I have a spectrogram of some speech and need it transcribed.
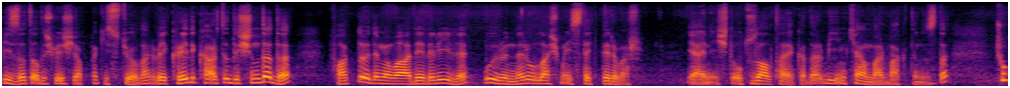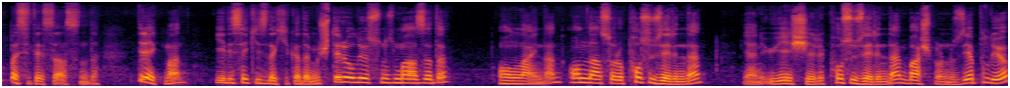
bizzat alışveriş yapmak istiyorlar. Ve kredi kartı dışında da farklı ödeme vadeleriyle bu ürünlere ulaşma istekleri var. Yani işte 36 aya kadar bir imkan var baktığınızda. Çok basit esasında. Direktman 7-8 dakikada müşteri oluyorsunuz mağazada online'dan. Ondan sonra POS üzerinden yani üye iş yeri POS üzerinden başvurunuz yapılıyor.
